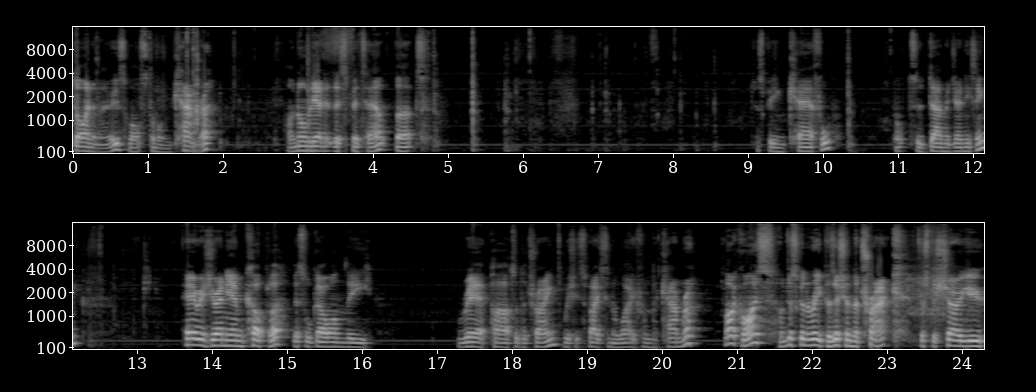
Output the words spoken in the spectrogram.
dynamos whilst I'm on camera. I normally edit this bit out but just being careful not to damage anything. Here is your NEM coupler. This will go on the rear part of the train which is facing away from the camera. Likewise, I'm just going to reposition the track just to show you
